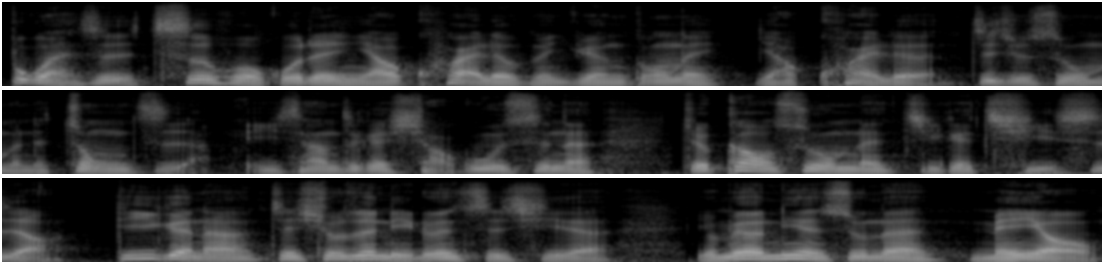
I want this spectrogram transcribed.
不管是吃火锅的人也要快乐，我们员工呢也要快乐，这就是我们的宗旨啊。以上这个小故事呢，就告诉我们的几个启示哦。第一个呢，在修正理论时期的有没有念书呢？没有。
